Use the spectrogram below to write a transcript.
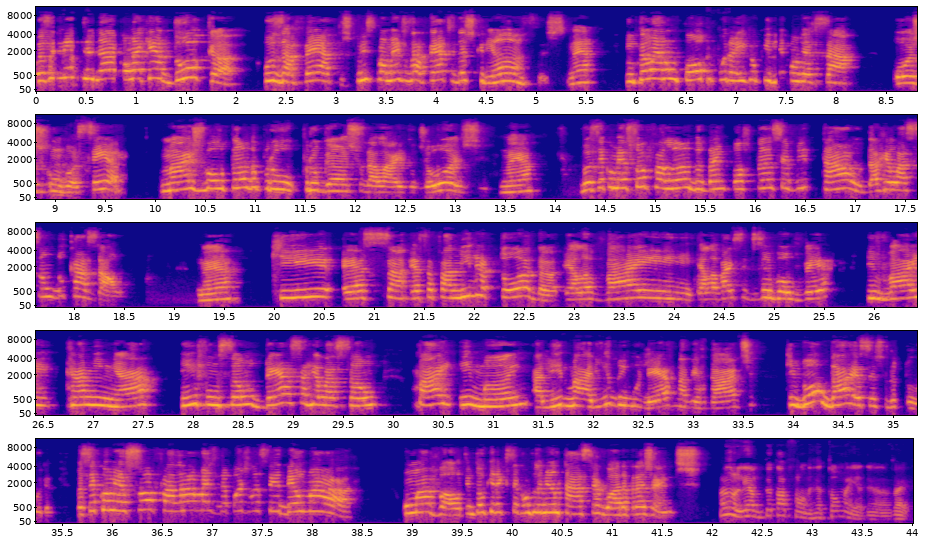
Você me ensinar como é que educa os afetos, principalmente os afetos das crianças, né? Então era um pouco por aí que eu queria conversar hoje com você, mas voltando para o gancho da live de hoje, né? Você começou falando da importância vital da relação do casal, né? Que essa, essa família toda ela vai, ela vai se desenvolver e vai caminhar em função dessa relação pai e mãe, ali marido e mulher, na verdade, que vão dar essa estrutura. Você começou a falar, mas depois você deu uma, uma volta. Então eu queria que você complementasse agora pra gente. Eu não lembro o que eu estava falando. Retoma aí, Adriana, vai.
